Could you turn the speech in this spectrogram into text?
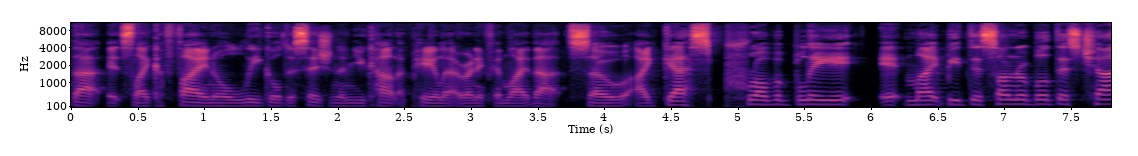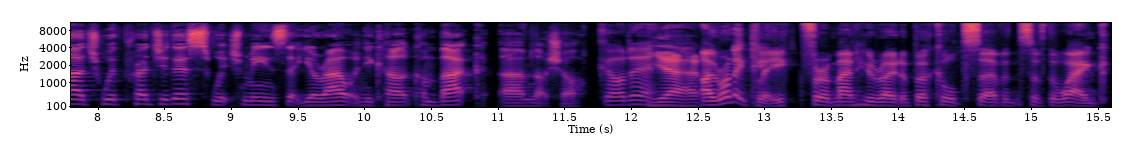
that it's like a final legal decision and you can't appeal it or anything like that. So I guess probably it might be dishonorable discharge with prejudice, which means that you're out and you can't come back. I'm not sure. Got it. Yeah. Ironically, for a man who wrote a book called Servants of the Wank,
